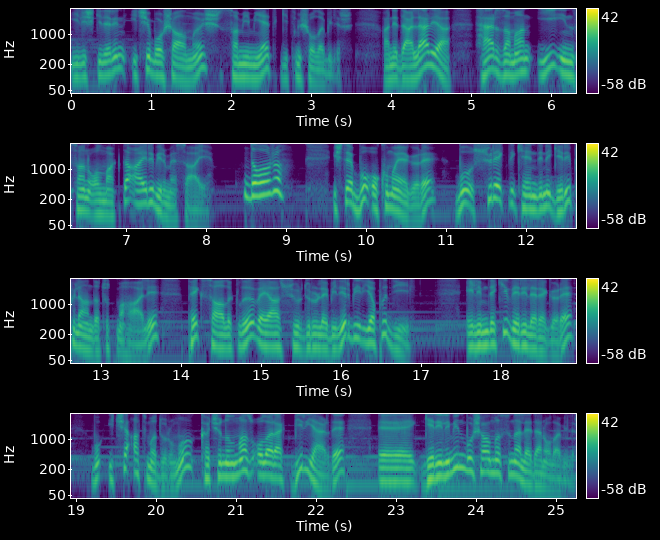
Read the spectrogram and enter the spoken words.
ilişkilerin içi boşalmış, samimiyet gitmiş olabilir. Hani derler ya, her zaman iyi insan olmakta ayrı bir mesai. Doğru. İşte bu okumaya göre bu sürekli kendini geri planda tutma hali pek sağlıklı veya sürdürülebilir bir yapı değil. Elimdeki verilere göre bu içe atma durumu kaçınılmaz olarak bir yerde eee, gerilimin boşalmasına neden olabilir.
